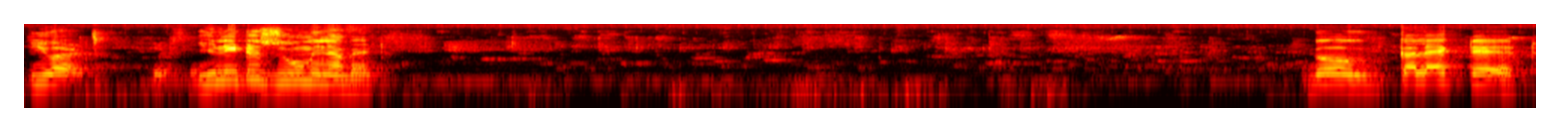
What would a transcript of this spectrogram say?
You are you need to zoom in a bit. Go collect it.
